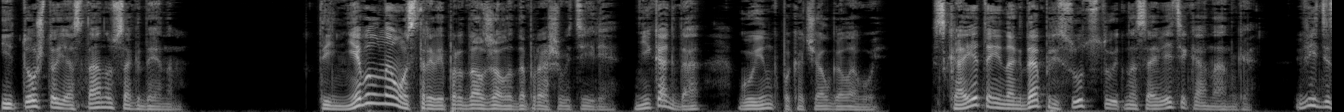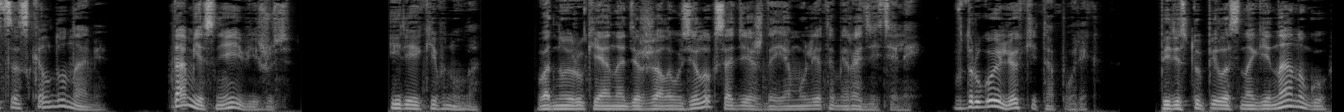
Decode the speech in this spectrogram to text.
и то, что я стану Сагденом». «Ты не был на острове?» — продолжала допрашивать Ирия. «Никогда», — Гуинг покачал головой. «Скаэта иногда присутствует на совете Кананга. Видится с колдунами. Там я с ней вижусь». Ирия кивнула. В одной руке она держала узелок с одеждой и амулетами родителей, в другой — легкий топорик. Переступила с ноги на ногу,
